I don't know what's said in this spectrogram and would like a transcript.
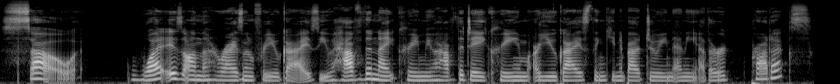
So, what is on the horizon for you guys? You have the night cream, you have the day cream. Are you guys thinking about doing any other products?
